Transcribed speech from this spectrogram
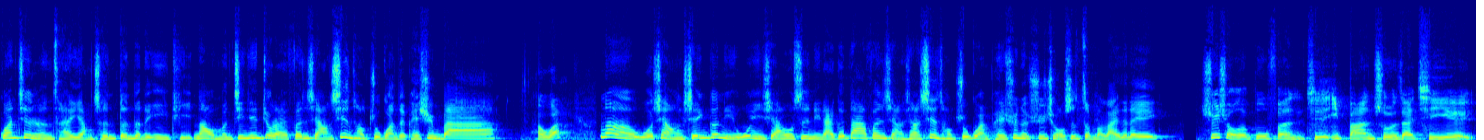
关键人才养成等等的议题。那我们今天就来分享现场主管的培训吧。好啊。那我想先跟你问一下，或是你来跟大家分享一下现场主管培训的需求是怎么来的嘞？需求的部分，其实一般除了在企业，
